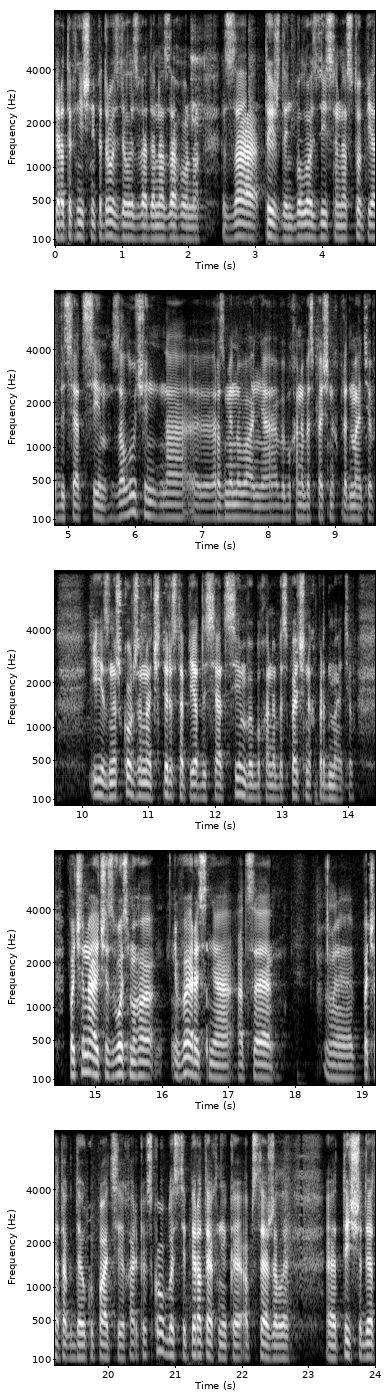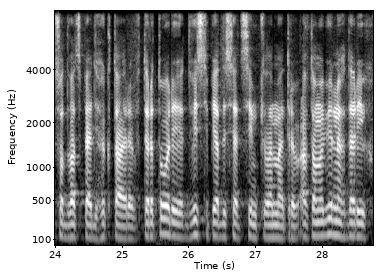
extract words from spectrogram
піротехнічні підрозділи зведено загону. За тиждень було здійснено 157 залучень на е, розмінування вибухонебезпечних предметів і знешкоджено 457 вибухонебезпечних предметів. Починаючи з 8 вересня, а це початок деокупації Харківської області, піротехніки обстежили е, 1925 гектарів території, 257 кілометрів автомобільних доріг,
